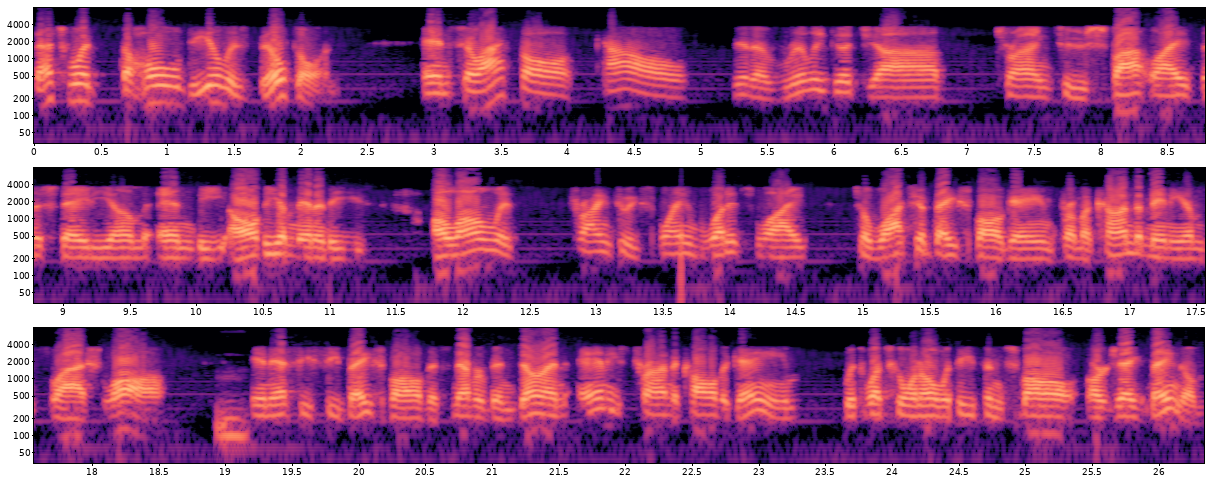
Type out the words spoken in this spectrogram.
that's what the whole deal is built on. And so I thought Kyle did a really good job trying to spotlight the stadium and the all the amenities, along with trying to explain what it's like to watch a baseball game from a condominium slash law hmm. in SEC baseball that's never been done, and he's trying to call the game with what's going on with Ethan Small or Jake Mangum.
